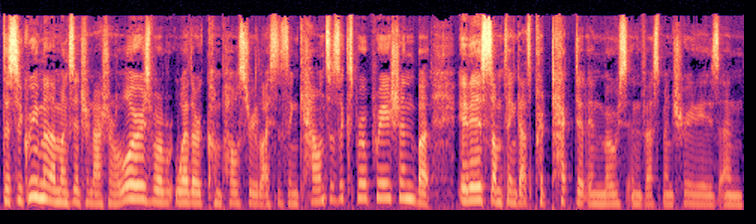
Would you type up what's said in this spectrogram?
disagreement amongst international lawyers whether compulsory licensing counts as expropriation, but it is something that's protected in most investment treaties, and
